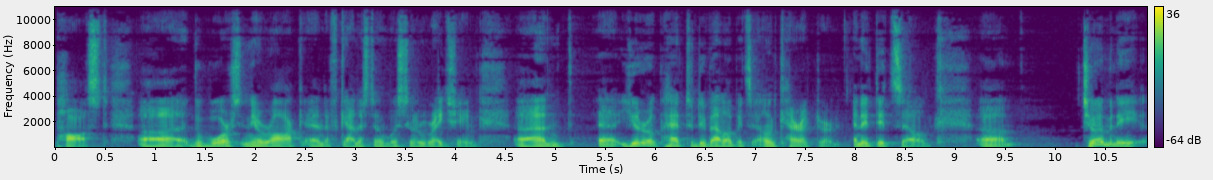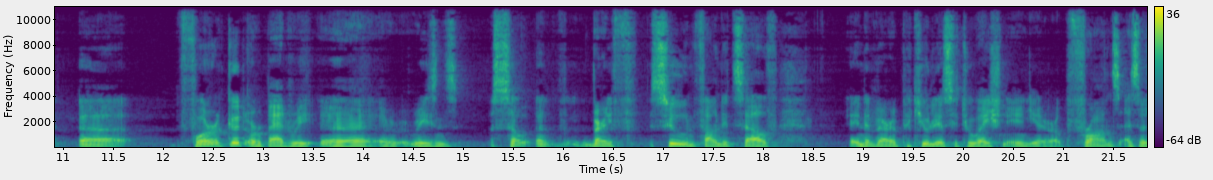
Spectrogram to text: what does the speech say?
past. Uh, the wars in Iraq and Afghanistan were still raging. And uh, Europe had to develop its own character, and it did so. Um, Germany uh, for good or bad re- uh, reasons, so uh, very soon found itself in a very peculiar situation in Europe. France, as a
